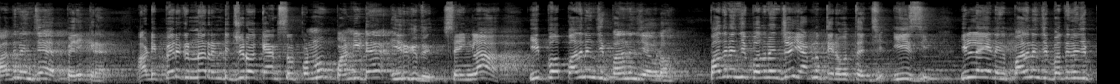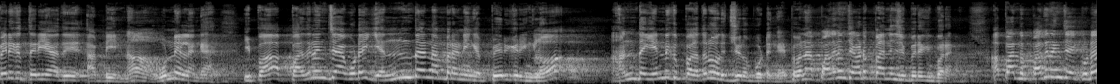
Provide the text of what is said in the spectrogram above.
பதினஞ்சை பெருக்கிறேன். அப்படி பெருக்குன்னா ரெண்டு ஜீரோ கேன்சல் பண்ணும். பண்ணிட்டேன் இருக்குது. சரிங்களா? இப்போ பதினஞ்சு பதினஞ்சு எவ்வளோ? பதினஞ்சு பதினஞ்சு இரநூத்தி இருபத்தஞ்சு. ஈஸி இல்லை எனக்கு பதினஞ்சு பதினஞ்சு பெருக தெரியாது அப்படின்னா ஒன்றும் இல்லைங்க. இப்போ பதினஞ்சா கூட எந்த நம்பரை நீங்கள் பெருகிறீங்களோ அந்த எண்ணுக்கு பக்கத்தில் ஒரு ஜீரோ போட்டுங்க. இப்போ நான் பதினஞ்சா கூட பதினஞ்சு பேருக்கு போகிறேன் அப்போ அந்த பதினஞ்சை கூட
